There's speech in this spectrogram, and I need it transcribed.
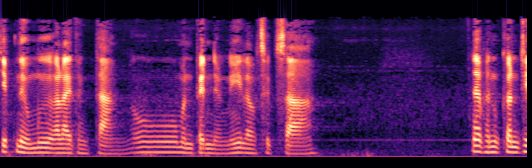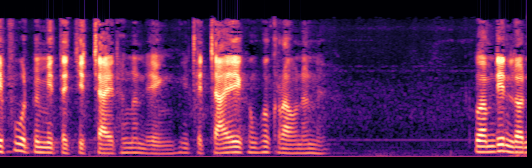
จิบนิ้วมืออะไรต่าง ๆ โอ้ มันเป็นอย่างนี้เราศึกษา เนี่พันคนที่พูดมันมีแต่จิตใจทั้งนั้นเอง มีแต่ใจของพวกเรานั้นนะความดิ้นรน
